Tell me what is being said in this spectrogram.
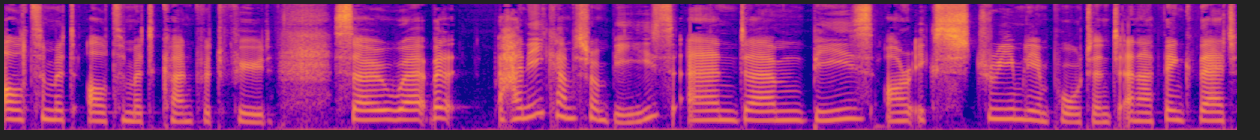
ultimate, ultimate comfort food. So, uh, but honey comes from bees, and um, bees are extremely important. And I think that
